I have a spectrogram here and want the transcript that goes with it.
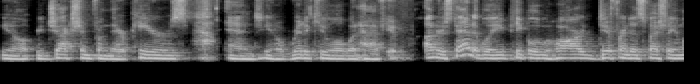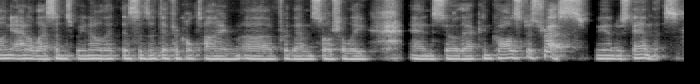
you know, rejection from their peers and, you know, ridicule, what have you. Understandably, people who are different, especially among adolescents, we know that this is a difficult time uh, for them socially. And so that can cause distress. We understand this.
